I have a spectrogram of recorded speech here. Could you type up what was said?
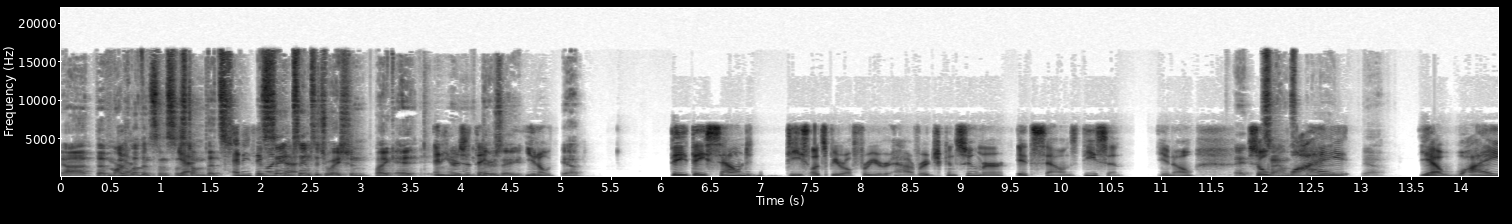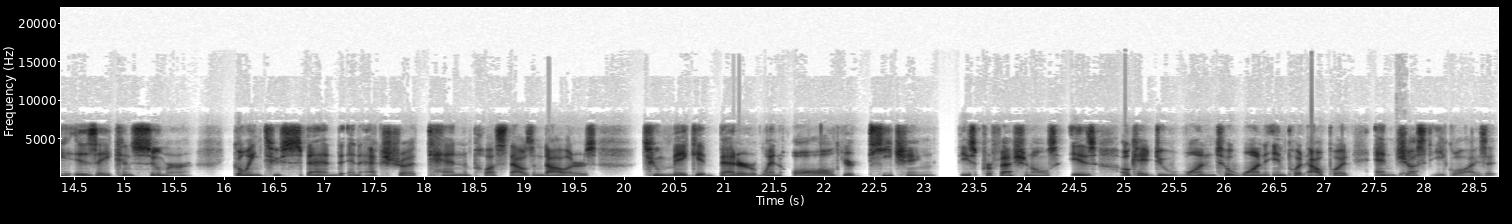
uh, the Mark Yeah. Levinson system. That's Anything the like same that. same situation. Like, it, And here's the thing, There's a you know, yeah. they they sound decent. Let's be real. For your average consumer, it sounds decent. You know, it So why- Yeah. yeah. Why is a consumer going to spend an extra ten plus thousand dollars to make it better when all you're teaching these professionals is okay, do one to one input output and Yeah. just equalize it.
